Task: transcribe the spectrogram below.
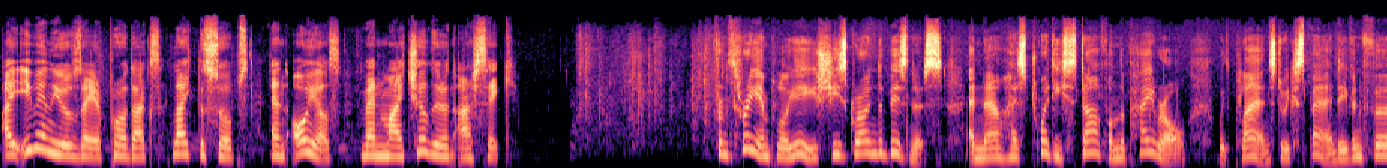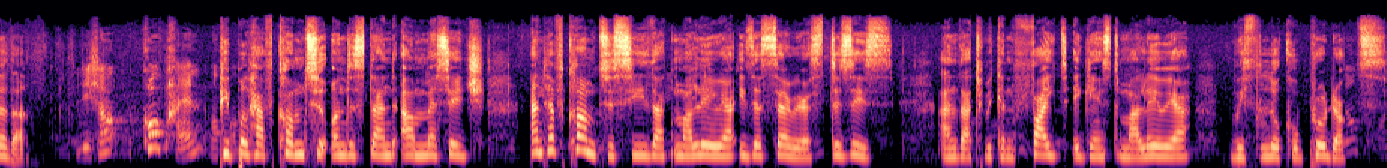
I even use their products like the soaps and oils when my children are sick. From three employees, she's grown the business and now has 20 staff on the payroll, with plans to expand even further. People have come to understand our message and have come to see that malaria is a serious disease and that we can fight against malaria with local products.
